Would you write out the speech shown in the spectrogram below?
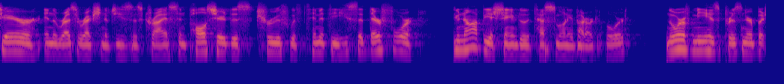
share in the resurrection of Jesus Christ. And Paul shared this truth with Timothy. He said, Therefore, do not be ashamed of the testimony about our Lord, nor of me, his prisoner, but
